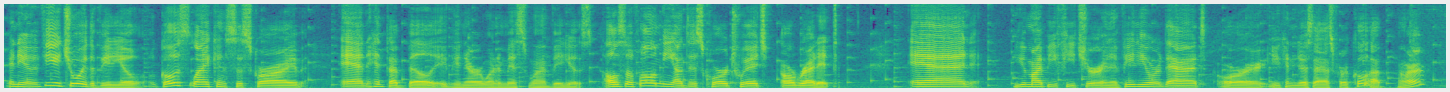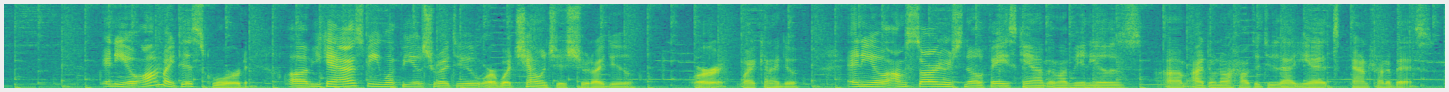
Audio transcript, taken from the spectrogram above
Know, if you enjoyed the video, go like and subscribe and hit that bell if you never want to miss one of my videos. Also, follow me on Discord, Twitch, or Reddit. And you might be featured in a video or that, or you can just ask for a collab, alright? Anyway, on my Discord, um, you can ask me what videos should I do, or what challenges should I do, or what can I do. Anyway, I'm sorry there's no face cam in my videos. Um, I don't know how to do that yet, and I'm trying to best.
